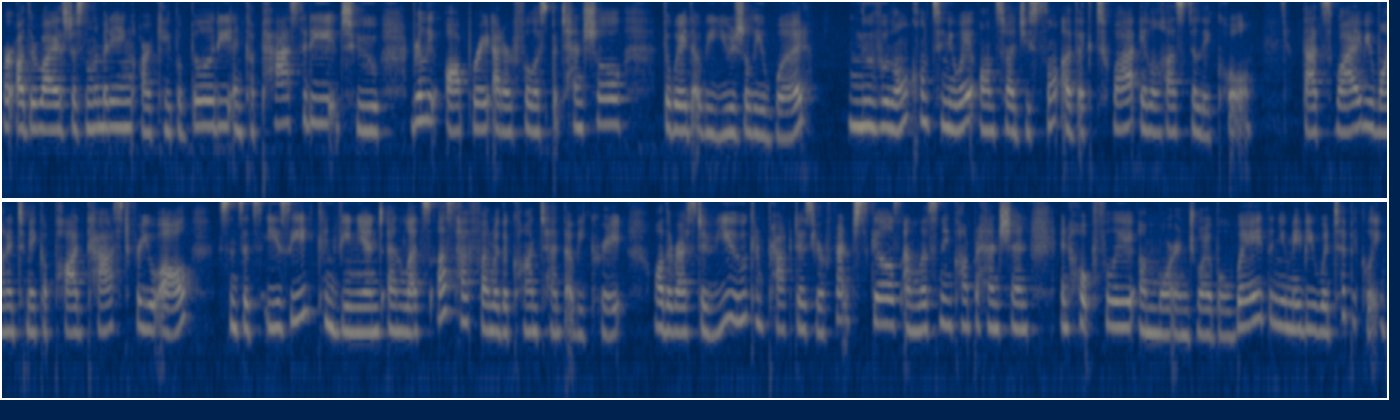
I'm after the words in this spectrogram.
or otherwise just limiting our capability and capacity to really operate at our fullest potential the way that we usually would, nous voulons continuer en interagissant avec toi et le reste de l'école. That's why we wanted to make a podcast for you all, since it's easy, convenient, and lets us have fun with the content that we create, while the rest of you can practice your French skills and listening comprehension in hopefully a more enjoyable way than you maybe would typically.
